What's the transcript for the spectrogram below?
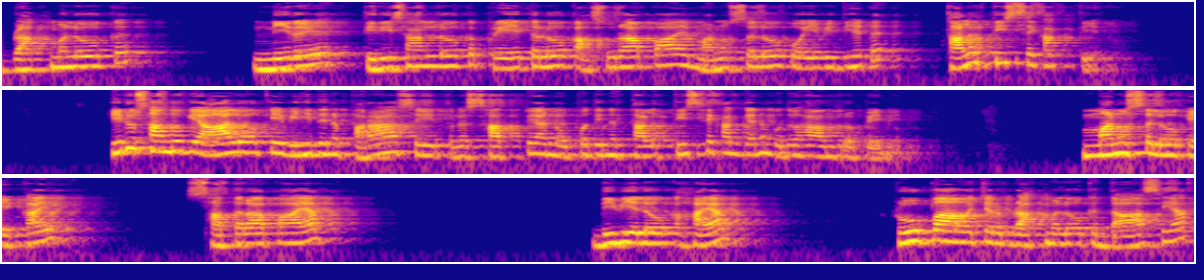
බ්‍රහ්මලෝක නිරය තිරිසන්ලෝක ප්‍රේතලෝක අසුරාපාය මනුස්සලෝක ඔය විදිහට තල තිස්ස එකක් තියෙන. හිරු සඳුගේ ආලෝකයේ විහිදෙන පරාසේ තුළ සත්වයන් උපදින තල තිස්ස එකක් ගැන බුදු හාන්දුරපේනේ. මනුස්ස ලෝක එකයි සතරාපායක් දිවියලෝක හයක් රූපාවචර බ්‍රහ්මලෝක දාසයක්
